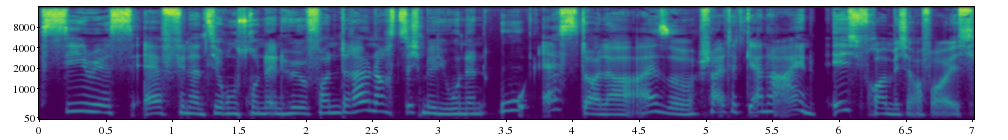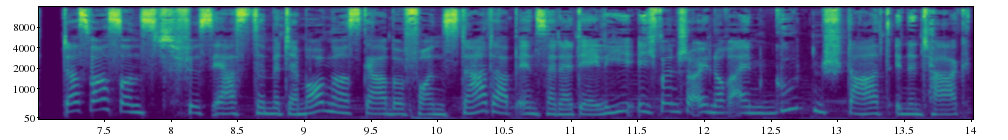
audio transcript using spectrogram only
Series F Finanzierungsrunde in Höhe von 83 Millionen US-Dollar. Also schaltet gerne ein. Ich freue mich auf euch. Das war's sonst fürs Erste mit der Morgenausgabe von Startup Insider Daily. Ich ich wünsche euch noch einen guten Start in den Tag.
